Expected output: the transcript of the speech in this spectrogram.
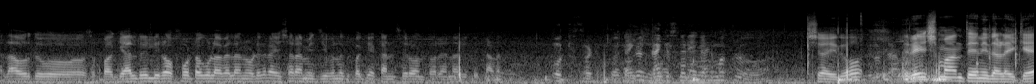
ಅಲ್ಲ ಅವ್ರದ್ದು ಸ್ವಲ್ಪ ಗ್ಯಾಲರಿಲಿರೋ ಫೋಟೋಗಳು ಅವೆಲ್ಲ ನೋಡಿದರೆ ಐಷಾರಾಮಿ ಜೀವನದ ಬಗ್ಗೆ ಕನಸಿರೋವಂಥವ್ರು ಏನೋ ರೀತಿ ಕಾಣುತ್ತೆ. ವಿಷಯ ಇದು. ರೇಷ್ಮಾ ಅಂತ ಏನಿದ್ದಾಳೆ ಈಕೆ.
